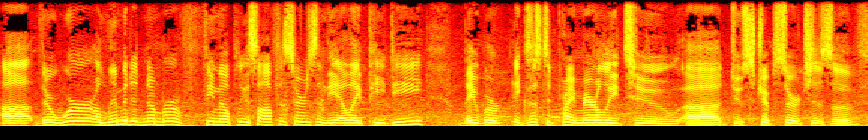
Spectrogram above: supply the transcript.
uh, there were a limited number of female police officers in the LAPD. They were existed primarily to uh, do strip searches of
